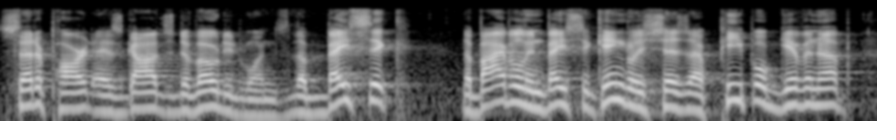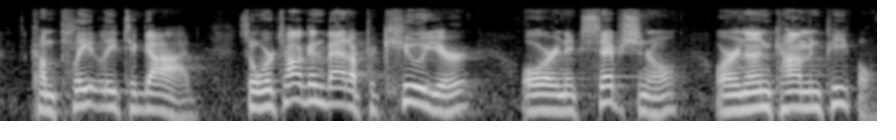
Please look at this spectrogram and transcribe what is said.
set apart as God's devoted ones. The basic, the Bible in basic English says a people given up completely to God. So we're talking about a peculiar or an exceptional or an uncommon people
